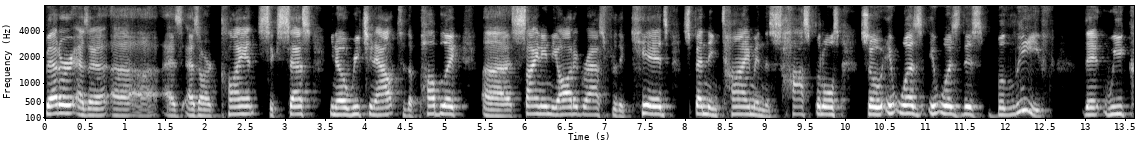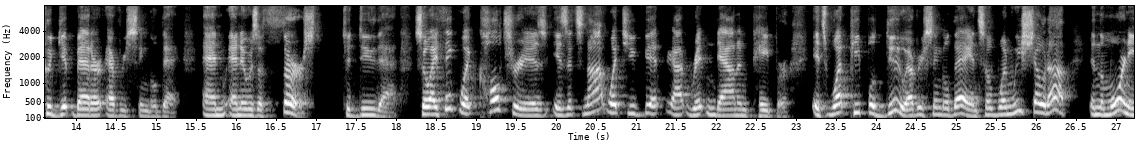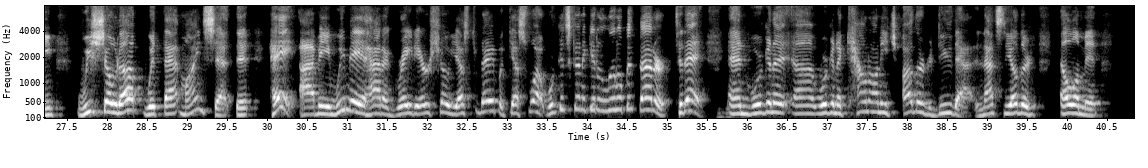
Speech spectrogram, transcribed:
better as a uh, as as our client success you know reaching out to the public uh, signing the autographs for the kids spending time in the hospitals so it was it was this belief that we could get better every single day and and it was a thirst to do that. So I think what culture is is it's not what you get got written down in paper. It's what people do every single day. And so when we showed up in the morning, we showed up with that mindset that hey, I mean, we may have had a great air show yesterday, but guess what? We're just going to get a little bit better today, mm-hmm. and we're gonna uh, we're gonna count on each other to do that. And that's the other element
